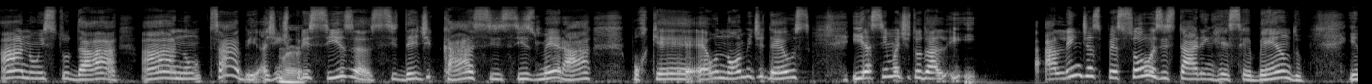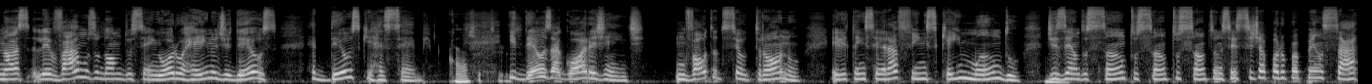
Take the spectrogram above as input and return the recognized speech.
Ah, não estudar. Ah, não. Sabe? A gente É. precisa se dedicar, se, se esmerar, porque é o nome de Deus. E acima de tudo, a- e- além de as pessoas estarem recebendo e nós levarmos o nome do Senhor, o reino de Deus, é Deus que recebe. Com certeza. E Deus agora, gente, em volta do seu trono, ele tem serafins queimando, dizendo santo, santo, santo. Não sei se você já parou para pensar.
